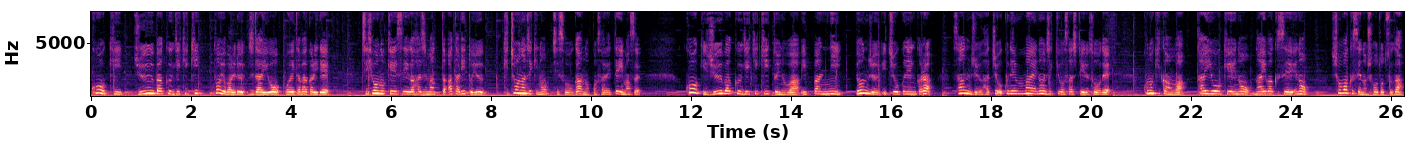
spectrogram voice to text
後期重爆撃期と呼ばれる時代を終えたばかりで地表の形成が始まったあたりという貴重な時期の地層が残されています。後期重爆撃期というのは一般に41億年から38億年前の時期を指しているそうでこの期間は太陽系の内惑星への小惑星の衝突が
